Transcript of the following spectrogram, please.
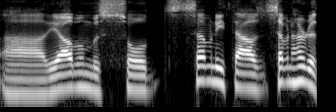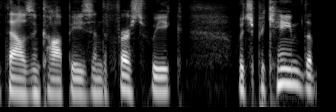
Uh, the album was sold 70,000 700,000 copies in the first week, which became the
